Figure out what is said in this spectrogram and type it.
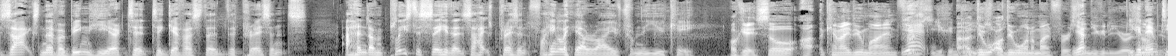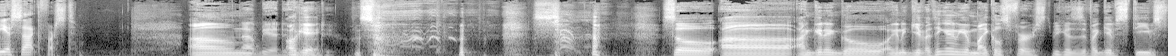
Zach's never been here to, to give us the, the presents. And I'm pleased to say that Zach's present finally arrived from the UK. Okay, so uh, can I do mine Yeah, you can do I'll yours do. I'll do one of mine first, Yep. then you can do yours. You can empty your sack first. Um, That'll be edited okay. Out too. So, so, so uh, I'm gonna go. I'm gonna give. I think I'm gonna give Michael's first because if I give Steve's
